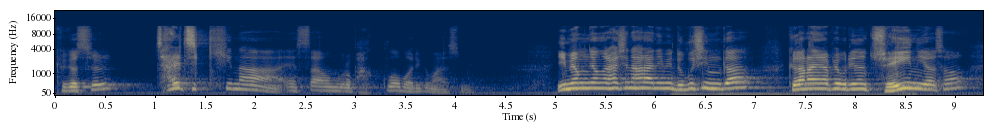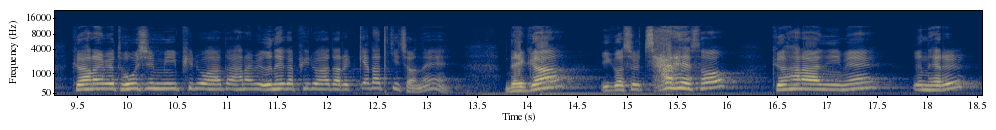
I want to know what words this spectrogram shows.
그것을 잘 지키나의 싸움으로 바꾸어 버리고 말았습니다. 이 명령을 하신 하나님이 누구신가? 그 하나님 앞에 우리는 죄인이어서 그 하나님의 도우심이 필요하다, 하나님의 은혜가 필요하다를 깨닫기 전에 내가 이것을 잘해서 그 하나님의 은혜를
